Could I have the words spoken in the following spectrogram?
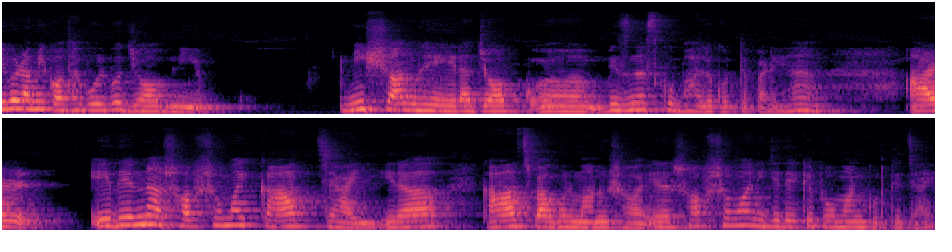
এবার আমি কথা বলব জব নিয়ে। নিঃসন্দেহে এরা জব বিজনেস খুব ভালো করতে পারে হ্যাঁ? আর এদের না সব সময় কাজ চাই, এরা কাজ পাগল মানুষ হয়, এরা সব সময় নিজেদেরকে প্রমাণ করতে চায়।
